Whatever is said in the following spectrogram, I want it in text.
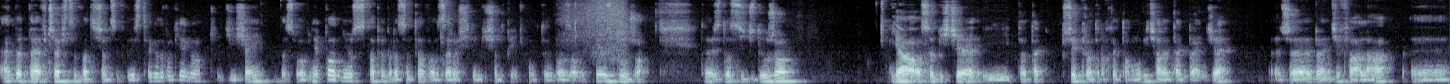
NBP w czerwcu 2022, czyli dzisiaj dosłownie, podniósł stopy procentowe o 0,75 punktów bazowych. To jest dużo. To jest dosyć dużo. Ja osobiście, i to tak przykro trochę to mówić, ale tak będzie, że będzie fala y,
